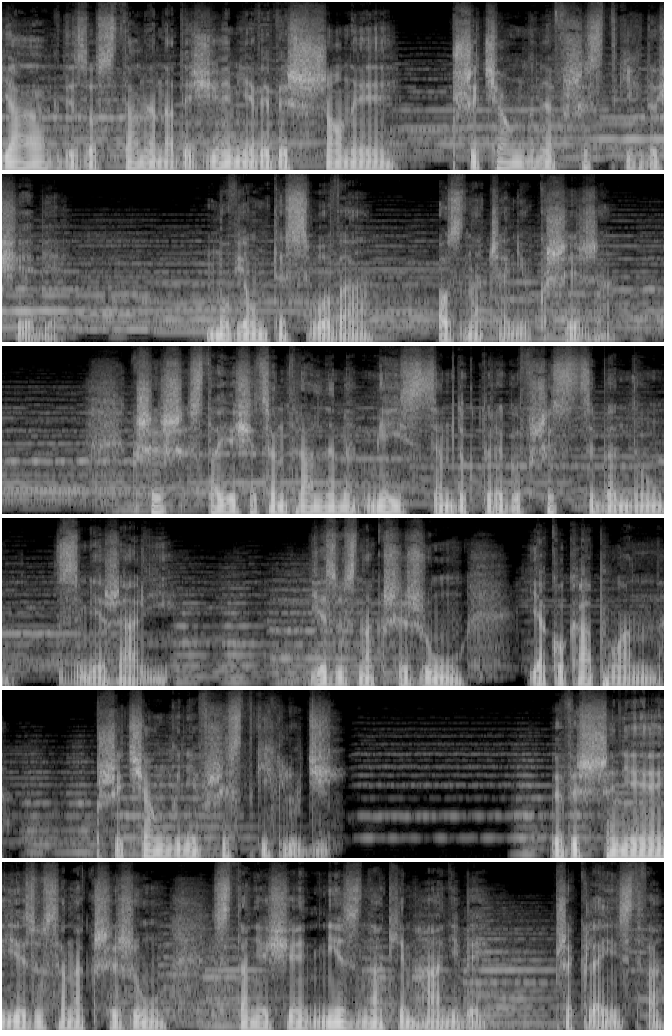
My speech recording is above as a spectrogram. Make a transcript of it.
ja, gdy zostanę nad ziemię wywyższony, przyciągnę wszystkich do siebie. Mówią te słowa o znaczeniu krzyża. Krzyż staje się centralnym miejscem, do którego wszyscy będą zmierzali. Jezus na krzyżu, jako kapłan, przyciągnie wszystkich ludzi. Wywyższenie Jezusa na krzyżu stanie się nie znakiem hańby, przekleństwa,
